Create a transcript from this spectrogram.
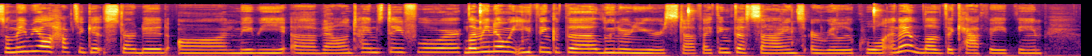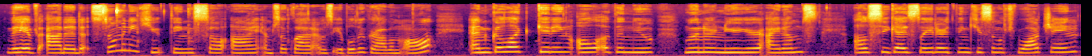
So maybe I'll have to get started on maybe a Valentine's Day floor. Let me know what you think of the Lunar New Year stuff. I think the signs are really cool and I love the cafe theme. They have added so many cute things, so I am so glad I was able to grab them all. And good luck getting all of the new Lunar New Year items. I'll see you guys later. Thank you so much for watching.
